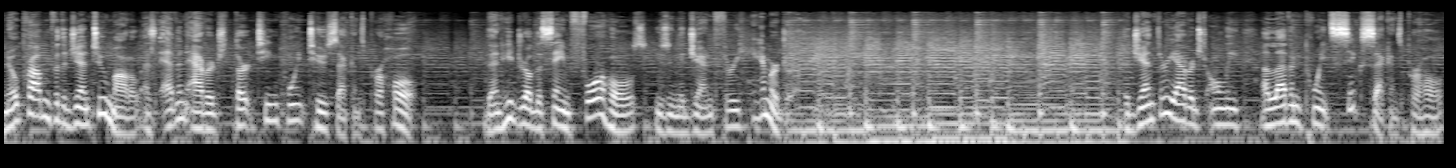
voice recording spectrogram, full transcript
No problem for the Gen 2 model as Evan averaged 13.2 seconds per hole. Then he drilled the same four holes using the Gen 3 hammer drill. The Gen 3 averaged only 11.6 seconds per hole,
